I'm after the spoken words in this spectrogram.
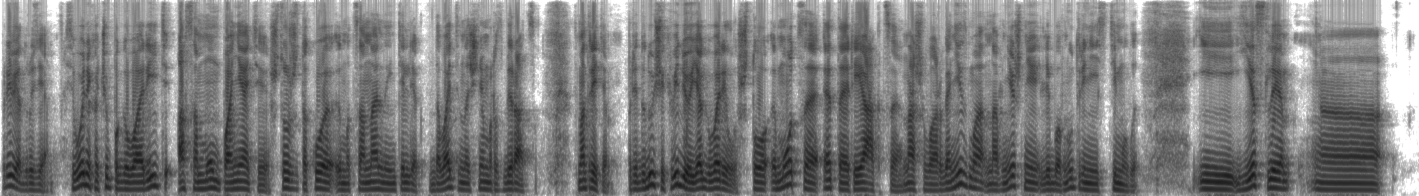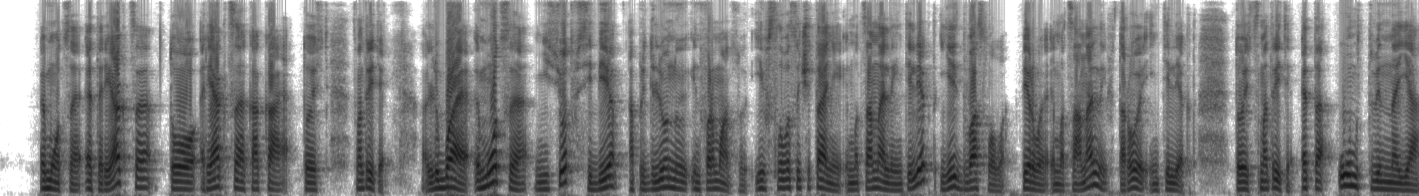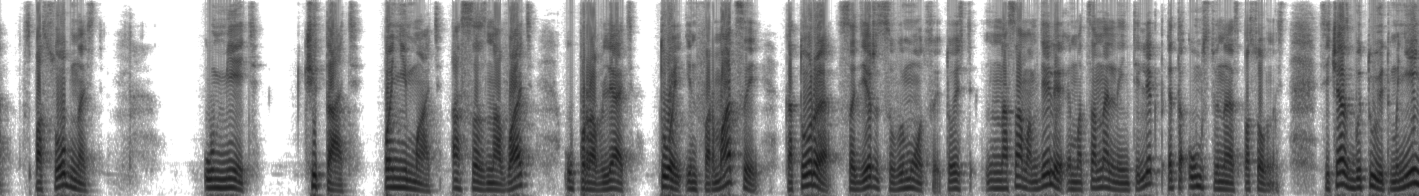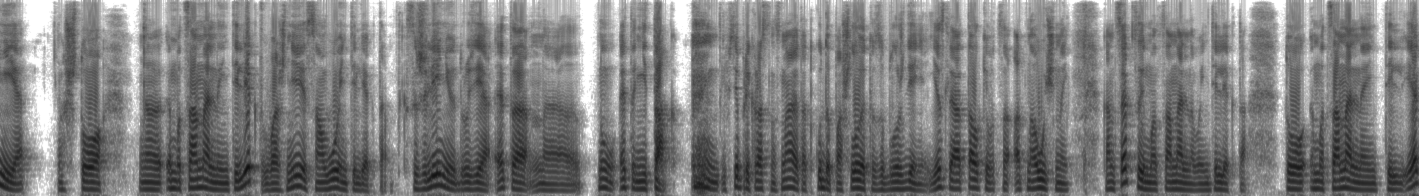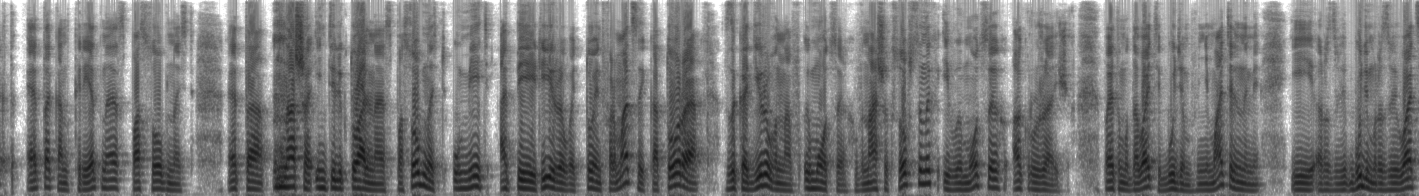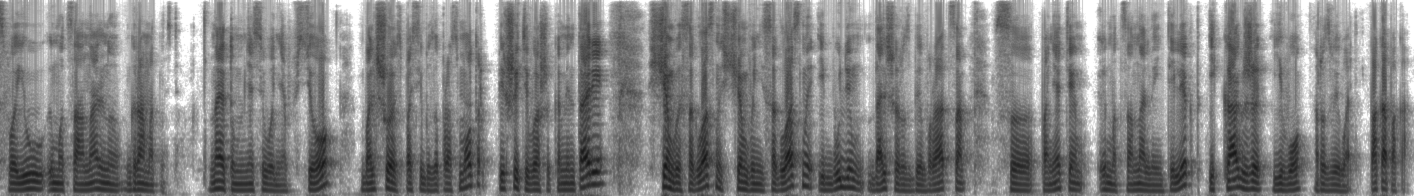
Привет, друзья! Сегодня хочу поговорить о самом понятии, что же такое эмоциональный интеллект. Давайте начнем разбираться. Смотрите, в предыдущих видео я говорил, что эмоция это реакция нашего организма на внешние либо внутренние стимулы. И если э, эмоция это реакция, то реакция какая? То есть, смотрите, Любая эмоция несет в себе определенную информацию. И в словосочетании эмоциональный интеллект есть два слова. Первое эмоциональный, второе интеллект. То есть, смотрите, это умственная способность уметь читать, понимать, осознавать, управлять той информацией, которая содержится в эмоции. То есть на самом деле эмоциональный интеллект это умственная способность. Сейчас бытует мнение, что э, эмоциональный интеллект важнее самого интеллекта. К сожалению, друзья, это, э, ну, это не так. И все прекрасно знают, откуда пошло это заблуждение. Если отталкиваться от научной концепции эмоционального интеллекта, то эмоциональный интеллект это конкретная способность. Это наша интеллектуальная способность уметь оперировать той информацией, которая закодирована в эмоциях, в наших собственных и в эмоциях окружающих. Поэтому давайте будем внимательными и разви будем развивать свою эмоциональную грамотность. На этом у меня сегодня все. Большое спасибо за просмотр. Пишите ваши комментарии, с чем вы согласны, с чем вы не согласны. И будем дальше разбираться с понятием эмоциональный интеллект и как же его развивать. Пока-пока.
